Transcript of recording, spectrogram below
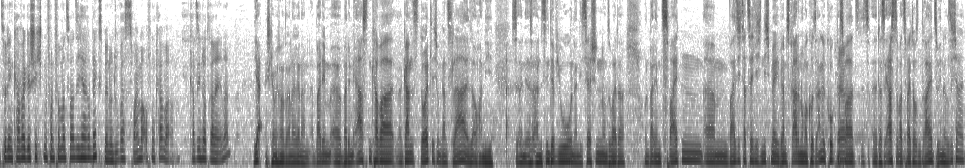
zu den Covergeschichten von 25 Jahre Backspin. Und du warst zweimal auf dem Cover. Kannst du dich noch dran erinnern? Ja, ich kann mich noch dran erinnern. Bei dem, äh, bei dem ersten Cover ganz deutlich und ganz klar, also auch an, die, an das Interview und an die Session und so weiter. Und bei dem zweiten ähm, weiß ich tatsächlich nicht mehr, wir haben es gerade noch mal kurz angeguckt, das, ja. war, das, äh, das erste war 2003 zu Innere Sicherheit,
